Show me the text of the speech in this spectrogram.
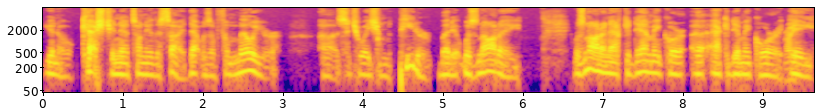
you know, cast your nets on the other side, that was a familiar uh, situation with Peter, but it was not a, it was not an academic or uh, academic or right. a,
